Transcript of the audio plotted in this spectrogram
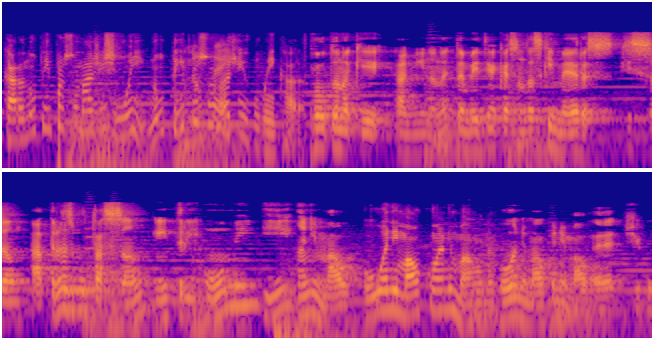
cara, não tem personagem ruim. Não tem Não personagem ruim, cara. Voltando aqui a Nina, né? Também tem a questão das quimeras, que são a transmutação entre homem e animal. Ou animal com animal, né? Ou animal com animal. É, tipo,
